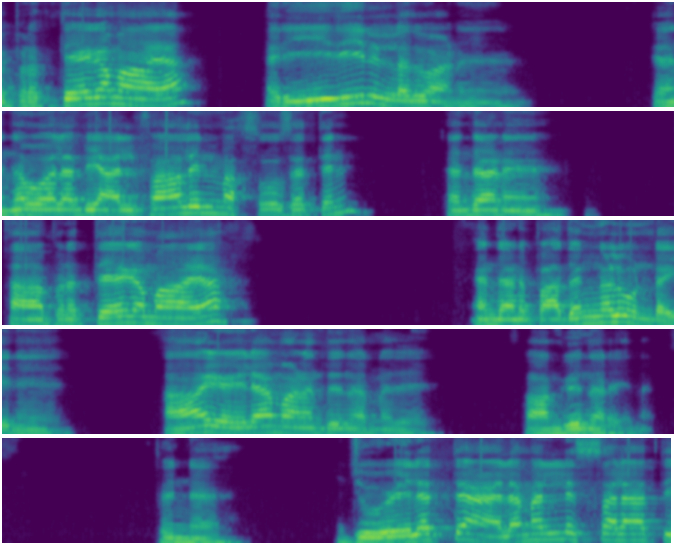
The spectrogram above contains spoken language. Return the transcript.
പ്രത്യേകമായ രീതിയിലുള്ളതുമാണ്. എന്ന പോലെ ബി അൽഫാലിൻ മഖ്സൂസത്തിൻ എന്താണ്? ആ പ്രത്യേകമായ എന്താണ് പദങ്ങളും ഉണ്ട് അതിന്. ആ ഏലാമാണ് എന്ത് എന്ന് പറഞ്ഞത്? പങ്ക് എന്ന് പറയുന്നത്. പിന്നെ ജുയിലത്തെ അലമല്ലി സലാത്തി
